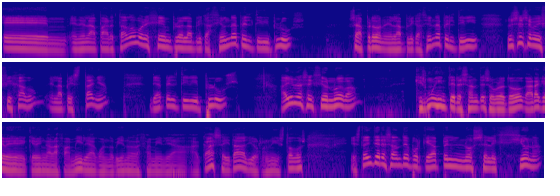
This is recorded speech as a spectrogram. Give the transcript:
Eh, en el apartado, por ejemplo, en la aplicación de Apple TV Plus, o sea, perdón, en la aplicación de Apple TV, no sé si habéis fijado, en la pestaña de Apple TV Plus hay una sección nueva que es muy interesante, sobre todo que ahora que, que venga la familia, cuando viene la familia a casa y tal, y os reunís todos. Está interesante porque Apple nos selecciona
